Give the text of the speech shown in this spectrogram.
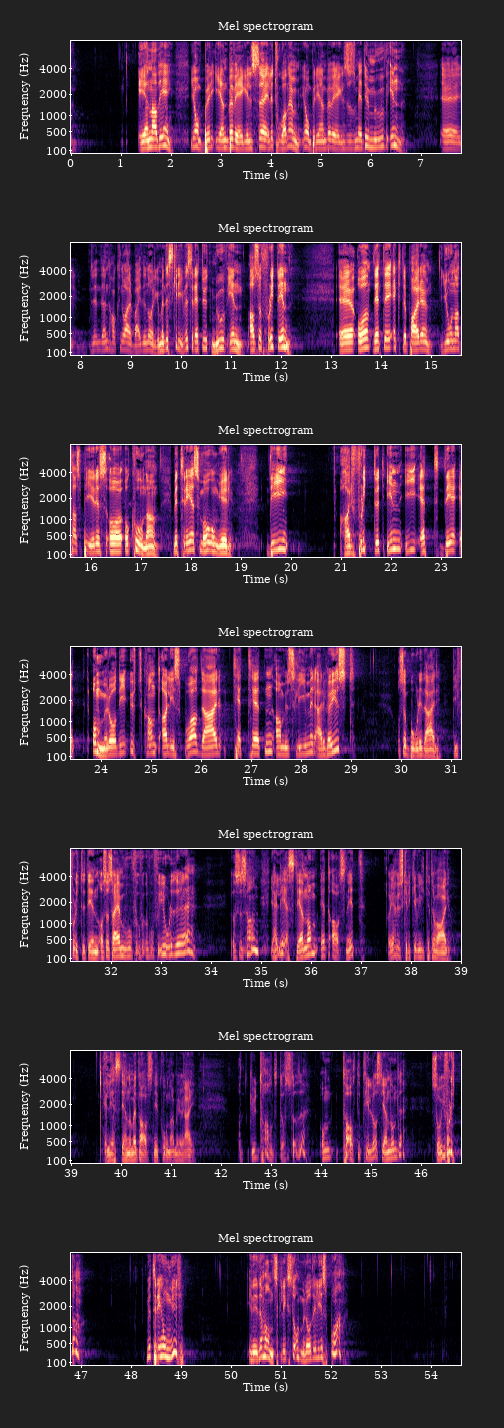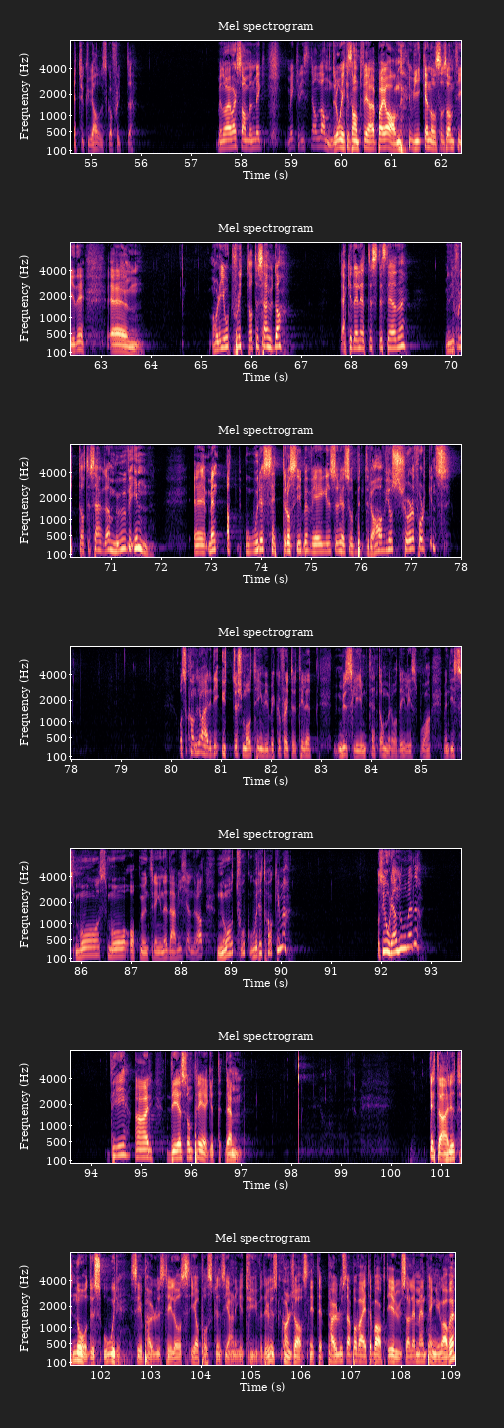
En av de jobber i en bevegelse, eller to av dem jobber i en bevegelse som heter Move In. Eh, den, har ikke noe arbeid i Norge, men det skrives rett ut 'move in', altså flytt inn. Eh, og dette ekteparet, Jonatas Pires og, og, kona, med tre små unger, de har flyttet inn i et, det, et område i utkant av Lisboa der tettheten av muslimer er høyest. Og så bor de der. De flyttet inn. Og så sa jeg, hvorfor, hvorfor gjorde du det? Og så sa han, jeg leste gjennom et avsnitt og jeg husker ikke hvilket det var. Jeg leste gjennom et avsnitt, kona mi og jeg. Og Gud talte til oss, det, om, talte til oss gjennom det. Så vi flytta med tre unger inn i det vanskeligste området i Lisboa. Jeg tror ikke vi alle skal flytte. Men nå har jeg vært sammen med, med Christian Landro, ikke sant? for jeg er på ei annen Viken også samtidig. Eh, hva har de gjort? Flytta til Sauda. Det er ikke det letteste stedet. Men de flytta til Sauda. Move in. Eh, men at ordet setter oss i bevegelser, så bedrar vi oss sjøl, folkens. Og så kan det være de ytterst små ting. Vi bør ikke flytte til et muslimtett område i Lisboa. Men de små, små oppmuntringene der vi kjenner at nå tok ordet tak i meg. Og så gjorde jeg noe med det. Det er det som preget dem. Dette er et nådesord, sier Paulus til oss i Apostelens gjerning i 20. Dere husker kanskje avsnittet. Paulus er på vei tilbake til Jerusalem med en pengegave.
